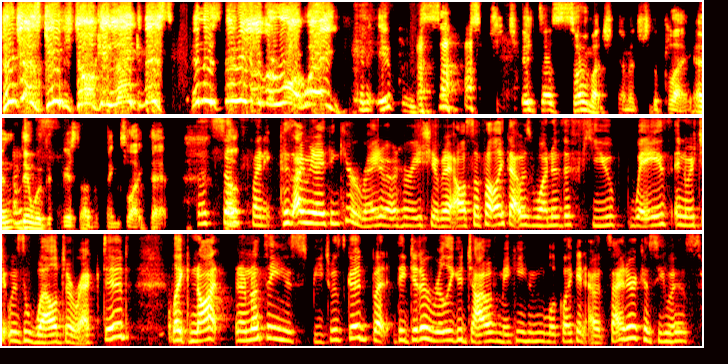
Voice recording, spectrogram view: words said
who just keeps talking like this in this very overwrought way in every speech, it does so much damage to the play. And there were various other things like that. That's so uh, funny. Because, I mean, I think you're right about Horatio, but I also felt like that was one of the few ways in which it was well directed. Like, not, and I'm not saying his speech was good, but they did a really good job of making him look like an outsider because he was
